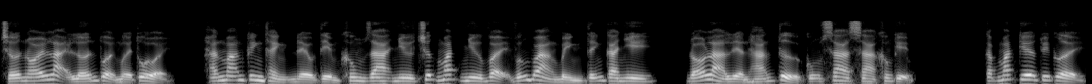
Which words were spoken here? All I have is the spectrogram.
Chớ nói lại lớn tuổi 10 tuổi, hắn mãn kinh thành đều tìm không ra như trước mắt như vậy vững vàng bình tĩnh ca nhi, đó là liền hán tử cũng xa xa không kịp. Cặp mắt kia tuy cười,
